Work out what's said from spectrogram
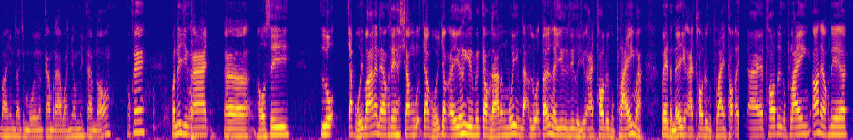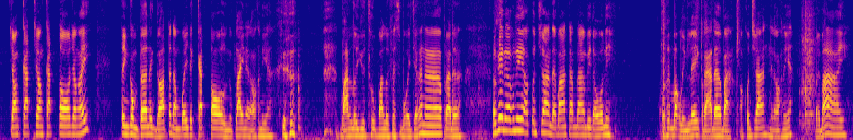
បាទខ្ញុំដាក់ជាមួយនឹងកាមេរ៉ារបស់ខ្ញុំនេះតែម្ដងអូខេប៉ុន្តែយើងអាចអឺរកស៊ីលក់ ចាប់ព្រួយបានហើយអ្នកគ្នាចង់លក់ចាប់ព្រួយចង់អីយើងមានកាមេរ៉ានឹងមួយយើងដាក់លក់ទៅហើយយើងក៏យើងអាចថតរឿងកំ pl ែងបាទពេលតនេះយើងអាចថតរឿងកំ pl ែងថតអីដតែថតឬកំ pl ែងអស់អ្នកគ្នាចង់កាត់ចង់កាត់តចង់អីទិញកុំព្យូទ័រនៅ God ទៅដើម្បីទៅកាត់តរឿងកំ pl ែងអ្នកនរគ្នាបានលុយ YouTube បានលុយ Facebook អីចឹងណា brother អូខេអ្នកគ្នាអរគុណច្រើនដែលបានតាមដានវីដេអូនេះទៅពេលមកលេងលេង brother បាទអរគុណច្រើនអ្នកនរគ្នា bye bye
